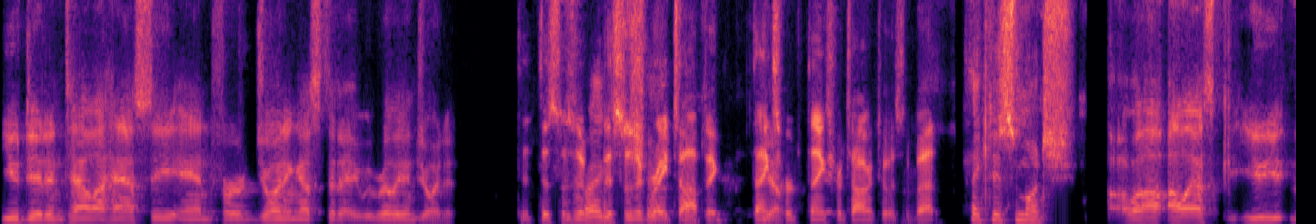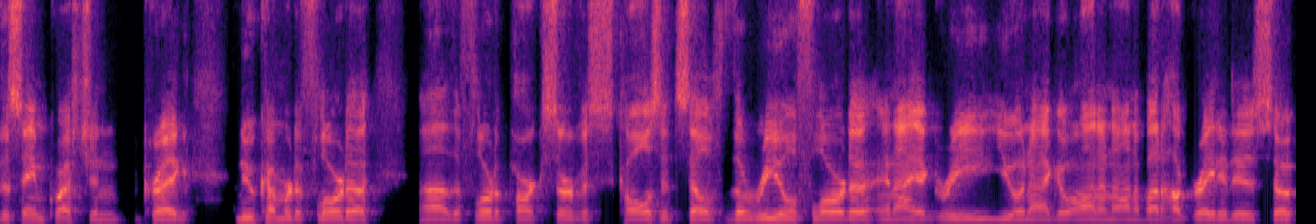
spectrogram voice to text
you did in Tallahassee and for joining us today. We really enjoyed it. This was a Craig, this was a sure, great thank topic. Thanks Yeah. for thanks for talking to us about it. Thank you so much. Well, I'll- I'll ask you the same question, Craig. Newcomer to Florida, uh, the Florida Park Service calls itself the real Florida, and I agree. You and I go on and on about how great it is. So,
